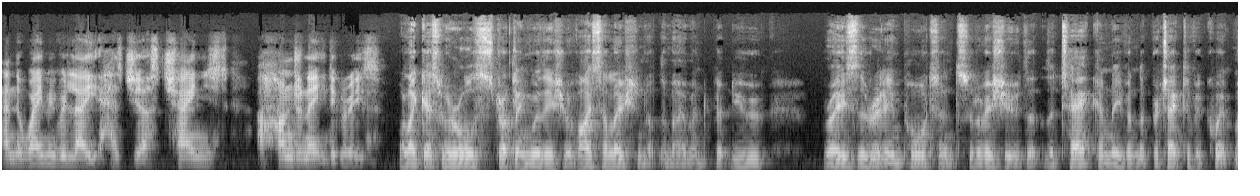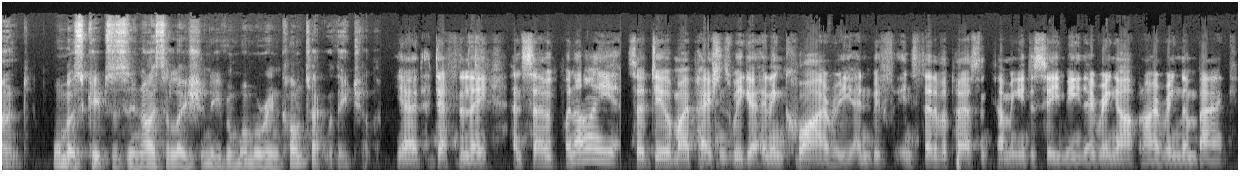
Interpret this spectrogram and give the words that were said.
and the way we relate has just changed 180 degrees. Well, I guess we're all struggling with the issue of isolation at the moment, but you raise the really important sort of issue that the tech and even the protective equipment almost keeps us in isolation even when we're in contact with each other. Yeah, definitely. And so when I so deal with my patients, we get an inquiry, and if, instead of a person coming in to see me, they ring up and I ring them back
